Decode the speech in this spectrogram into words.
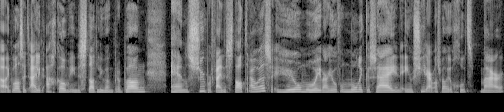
uh, ik was uiteindelijk aangekomen in de stad Luang Prabang. En super fijne stad trouwens. Heel mooi, waar heel veel monniken zijn. En de energie daar was wel heel goed. Maar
